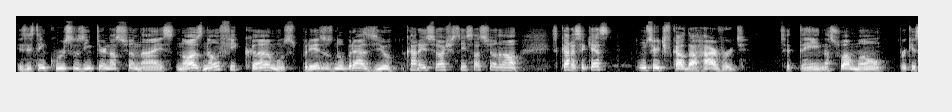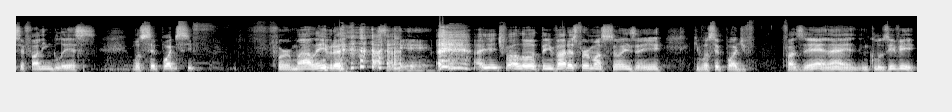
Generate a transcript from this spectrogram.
Existem cursos internacionais. Nós não ficamos presos no Brasil. Cara, isso eu acho sensacional. Cara, você quer um certificado da Harvard? Você tem na sua mão, porque você fala inglês. Você pode se formar, lembra? Sim. a gente falou, tem várias formações aí que você pode fazer, né? Inclusive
